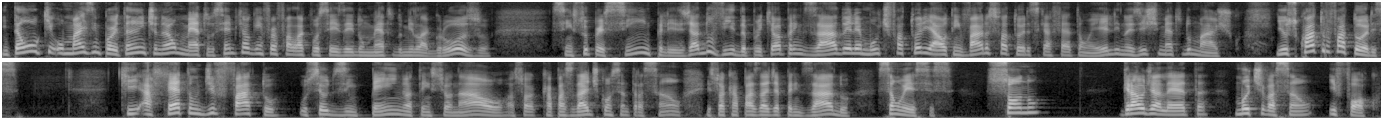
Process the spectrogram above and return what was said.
Então o que o mais importante não é o método. Sempre que alguém for falar com vocês aí de um método milagroso, sim, super simples, já duvida, porque o aprendizado ele é multifatorial, tem vários fatores que afetam ele, não existe método mágico. E os quatro fatores que afetam de fato o seu desempenho atencional, a sua capacidade de concentração e sua capacidade de aprendizado são esses: sono, grau de alerta, motivação e foco.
